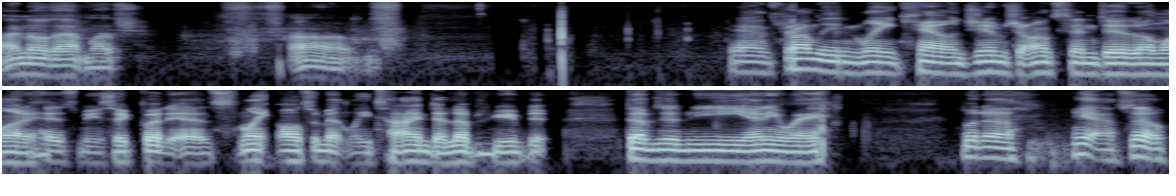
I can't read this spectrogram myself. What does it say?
I know that much. Um, yeah, it's probably like County. Jim Johnston did a lot of his music, but it's like ultimately tied to WWE anyway. But uh, yeah. So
